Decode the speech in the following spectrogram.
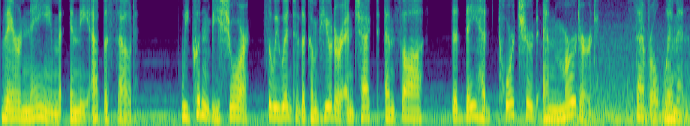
Their name in the episode. We couldn't be sure, so we went to the computer and checked and saw that they had tortured and murdered several women.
